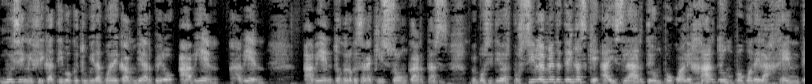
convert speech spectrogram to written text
muy significativo que tu vida puede cambiar, pero a bien, a bien. Ah, bien, todo lo que sale aquí son cartas muy positivas. Posiblemente tengas que aislarte un poco, alejarte un poco de la gente,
